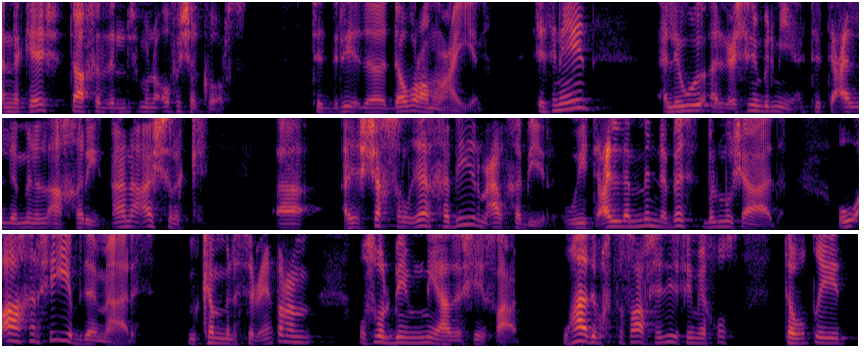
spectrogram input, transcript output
انك إيش؟ تاخذ اللي يسمونه official course تدريب دورة معينة. اثنين اللي هو ال 20% تتعلم من الآخرين، أنا أشرك آه، الشخص الغير خبير مع الخبير ويتعلم منه بس بالمشاهدة. وآخر شيء يبدأ يمارس ويكمل ال 70 طبعا وصول ب 100 هذا شيء صعب. وهذا باختصار شديد فيما يخص توطيد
